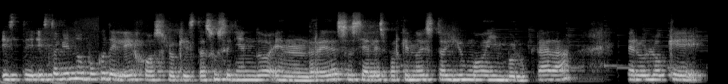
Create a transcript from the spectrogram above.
Este, estoy viendo un poco de lejos lo que está sucediendo en redes sociales porque no estoy muy involucrada, pero lo que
